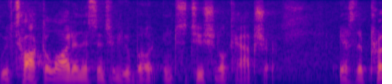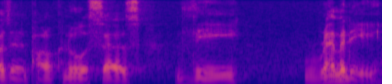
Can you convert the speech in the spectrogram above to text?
We've talked a lot in this interview about institutional capture. As the president, Pano Kanelos, says, the remedy,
